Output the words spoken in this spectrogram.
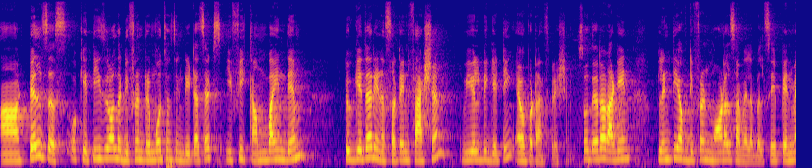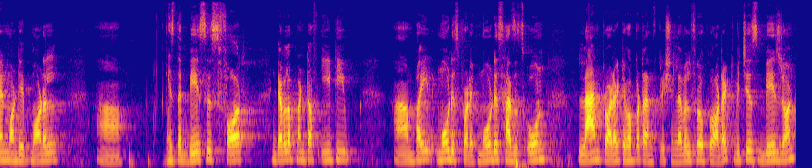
uh, tells us okay these are all the different remote sensing data sets. If we combine them together in a certain fashion we will be getting evapotranspiration. So, there are again plenty of different models available say Penman-Monteith model uh, is the basis for development of ET uh, by MODIS product. MODIS has its own LAN product evapotranspiration level flow product which is based on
